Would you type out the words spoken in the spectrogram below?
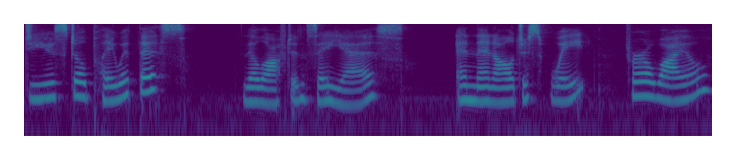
do you still play with this? They'll often say yes. And then I'll just wait for a while,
